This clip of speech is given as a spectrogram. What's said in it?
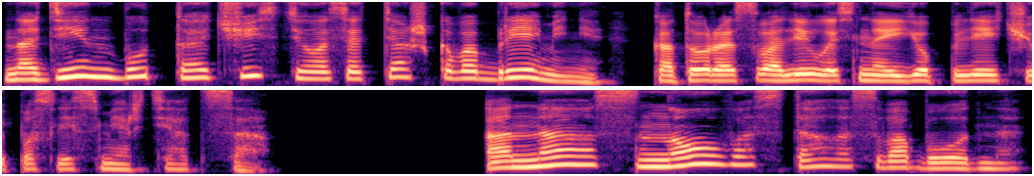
Надин будто очистилась от тяжкого бремени, которое свалилось на ее плечи после смерти отца. Она снова стала свободна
